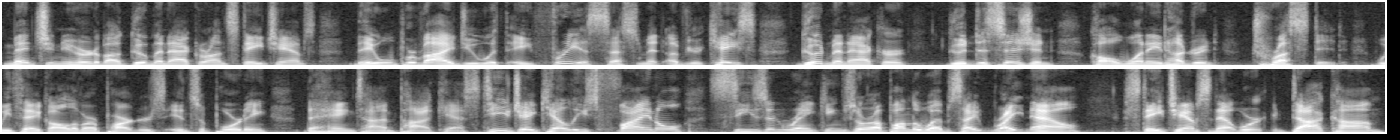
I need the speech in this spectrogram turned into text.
Mention you heard about Goodman Acker on State Champs. They will provide you with a free assessment of your case. Goodman Acker Good decision. Call 1 800 Trusted. We thank all of our partners in supporting the Hangtime podcast. TJ Kelly's final season rankings are up on the website right now, statechampsnetwork.com.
